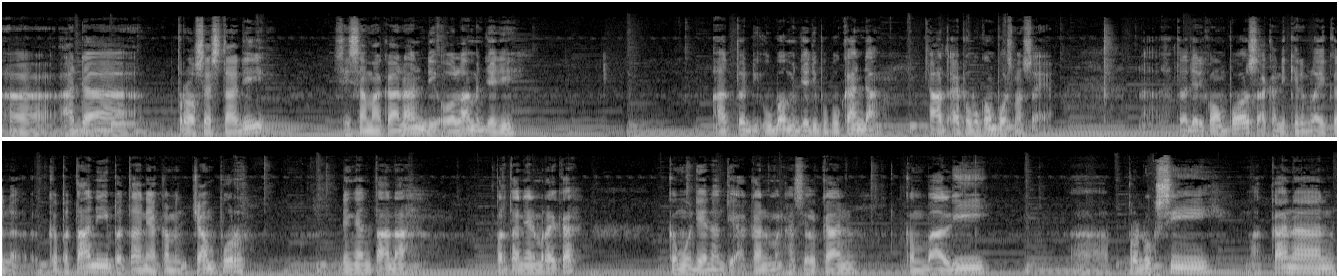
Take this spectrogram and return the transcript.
uh, ada proses tadi sisa makanan diolah menjadi atau diubah menjadi pupuk kandang. Atau eh, pupuk kompos maksud saya. Nah, setelah jadi kompos akan dikirim lagi ke, ke petani, petani akan mencampur dengan tanah pertanian mereka, kemudian nanti akan menghasilkan kembali uh, produksi makanan,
